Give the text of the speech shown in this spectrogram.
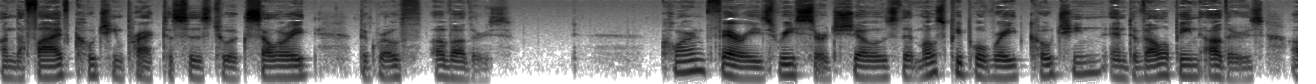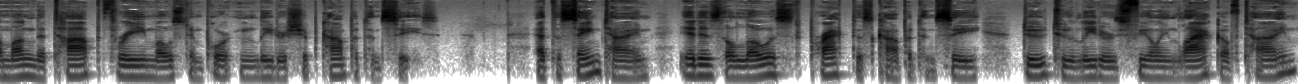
on the five coaching practices to accelerate the growth of others. Korn Ferry's research shows that most people rate coaching and developing others among the top three most important leadership competencies. At the same time, it is the lowest practice competency due to leaders feeling lack of time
